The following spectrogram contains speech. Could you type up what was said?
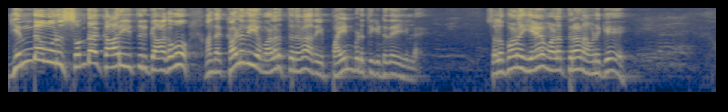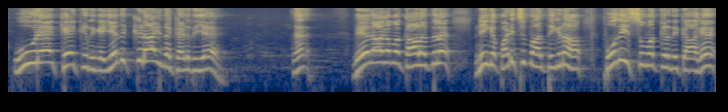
எந்த ஒரு சொந்த காரியத்திற்காகவும் அந்த கழுதியை வளர்த்துனவன் அதை பயன்படுத்திக்கிட்டதே இல்லை. சொல்லப்போனால் ஏன் வளர்த்துறான் அவனுக்கு? ஊரே கேட்குதுங்க எதுக்குடா இந்த கழுதிய? ஆ? வேதாகம காலத்தில் நீங்கள் படித்து பார்த்தீங்கன்னா பொதி சுமக்கிறதுக்காக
